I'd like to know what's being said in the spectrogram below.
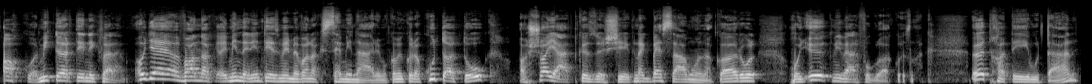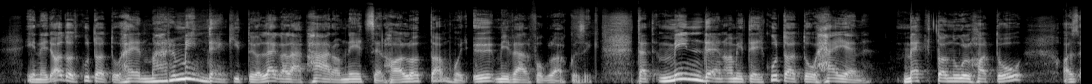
Akkor mi történik velem? Ugye vannak, minden intézményben vannak szemináriumok, amikor a kutatók a saját közösségnek beszámolnak arról, hogy ők mivel foglalkoznak. 5-6 év után én egy adott kutatóhelyen már mindenkitől legalább három-négyszer hallottam, hogy ő mivel foglalkozik. Tehát minden, amit egy kutató helyen megtanulható, az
